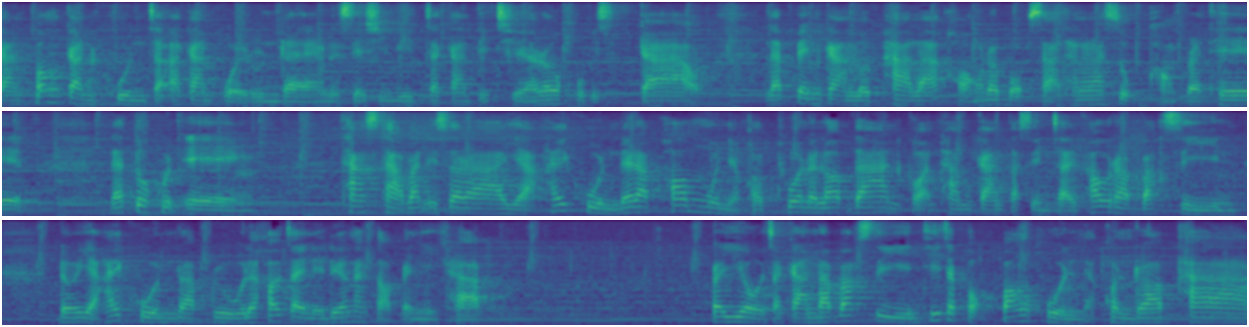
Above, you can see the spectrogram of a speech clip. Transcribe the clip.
การป้องกันคุณจากอาการป่วยรุนแรง หรือเสียชีวิตจากการติดเชื้อโรคโควิด -19 และเป็นการลดภาระของระบบสาธารณสุขของประเทศ และตัวคุณเอง ทางสถาบันอิสราอยากให้คุณได้รับข้อมูลอย่างครบถ้วนและรอบด้าน ก่อนทำการตัดสินใจเข้ารับวัคซีน โดยอยากให้คุณรับรู้และเข้าใจในเรื่องดังต่อไปนี้ครับ ประโยชน์จากการรับวัคซีนที่จะปกป้องคุณและคนรอบข้าง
